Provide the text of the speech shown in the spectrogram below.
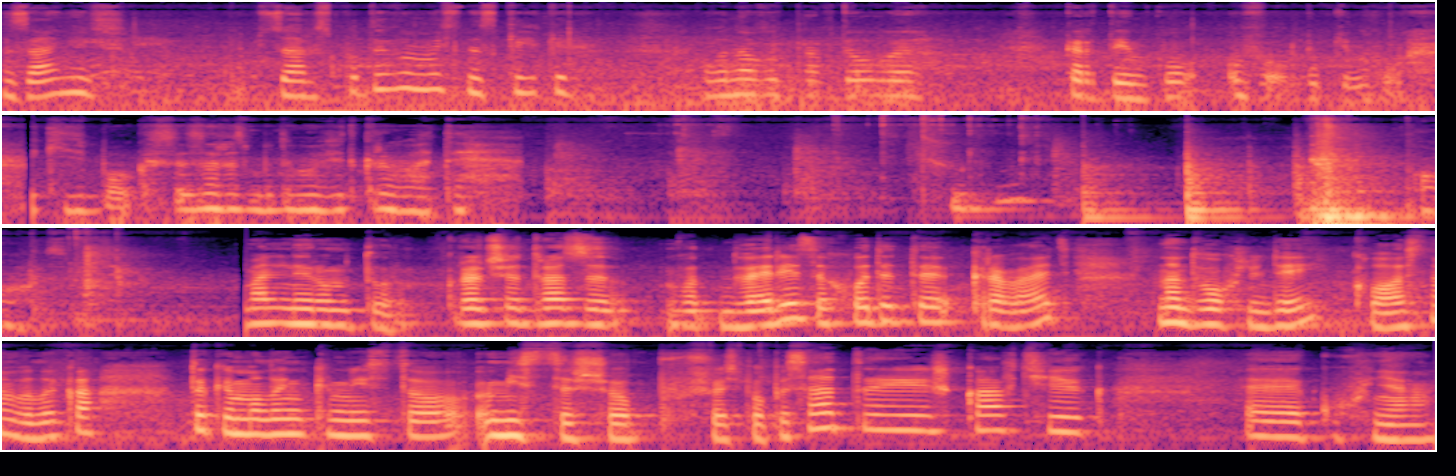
за ніч. Зараз подивимось, наскільки вона виправдовує картинку в букінгу. Якісь бокси зараз будемо відкривати. Нормальний рум-тур. Коротше, одразу от двері заходите, кровать на двох людей. Класно, велика. Таке маленьке місто, місце, щоб щось пописати, шкафчик, е, кухня.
